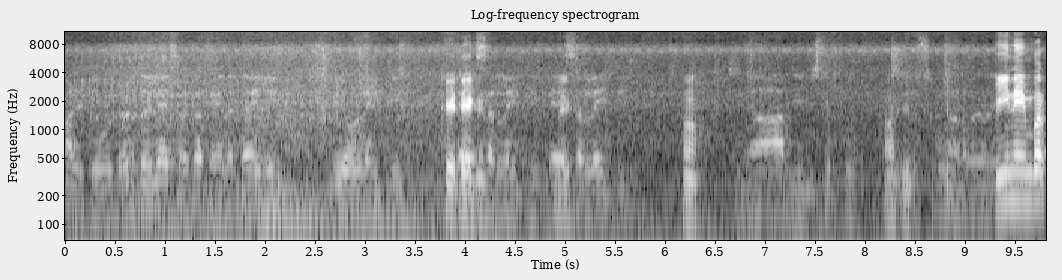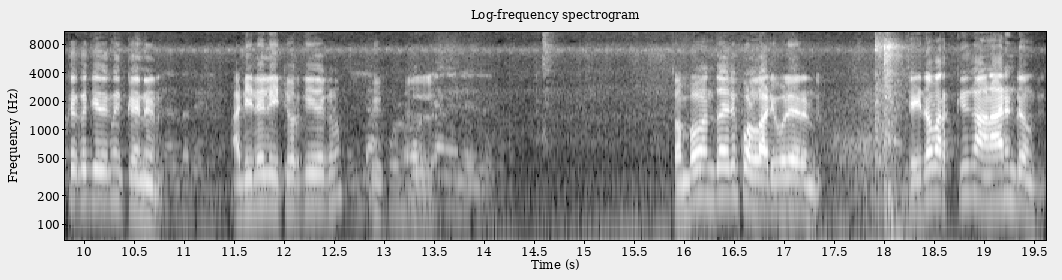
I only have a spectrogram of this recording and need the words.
മൾട്ടിവുഡ് എടുത്ത് ലേസർ കട്ട് ചെയ്തിട്ട് neon light laser light laser light ആ. ഈ നെയിം വർക്കൊക്കെ ചെയ്തേക്കണ നിൽക്കുക തന്നെയാണ്. എന്താ അടിയിലെ ലൈറ്റ് വർക്ക് ചെയ്തേക്കണം. സംഭവം എന്തായാലും കൊള്ള അടിപൊളി വരുന്നുണ്ട് ചെയ്ത വർക്ക് കാണാനുണ്ട് നമുക്ക്.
